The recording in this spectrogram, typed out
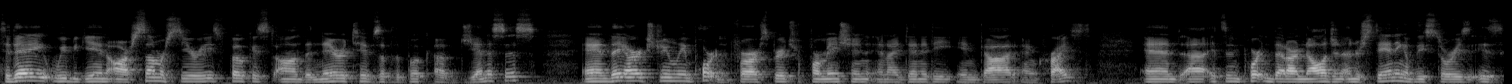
Today, we begin our summer series focused on the narratives of the book of Genesis, and they are extremely important for our spiritual formation and identity in God and Christ. And uh, it's important that our knowledge and understanding of these stories is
